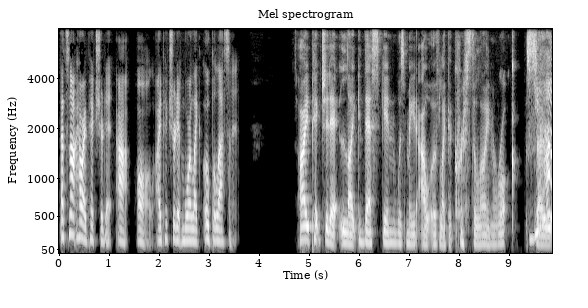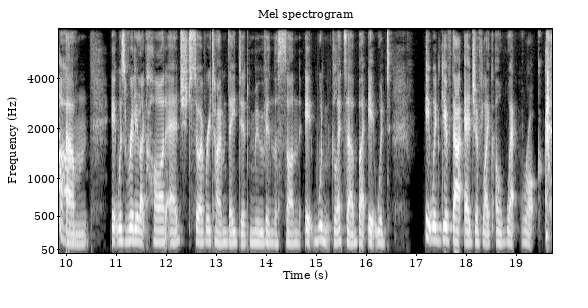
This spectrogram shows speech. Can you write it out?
that's not how I pictured it at all. I pictured it more like opalescent. I pictured it like their skin was made out of like a crystalline rock. So Yeah. um it was really like hard edged. So every time they did move in the sun, it wouldn't glitter, but it would it would give that edge of like a wet rock.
